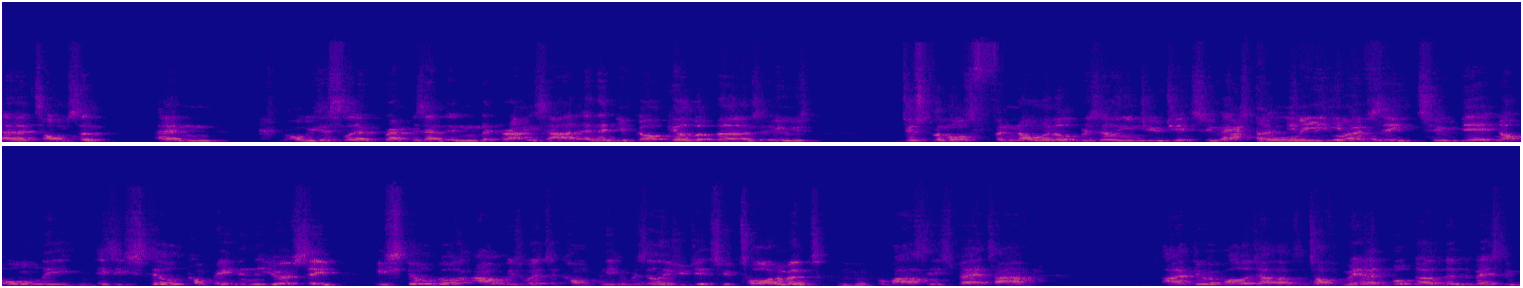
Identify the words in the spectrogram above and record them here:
uh, Thompson, and obviously representing the karate side, and then you've got Gilbert Burns, who's just the most phenomenal Brazilian jiu-jitsu expert in the UFC to date. Not only mm-hmm. is he still competing in the UFC, he still goes out of his way to compete in Brazilian jiu-jitsu tournaments, mm-hmm. but whilst in his spare time I do apologise off the top of my head, but the, the, basically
